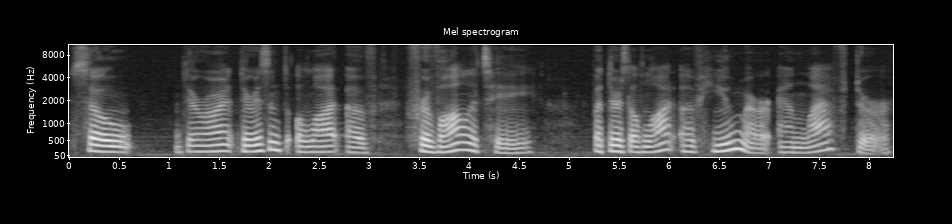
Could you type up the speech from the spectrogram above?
So there, aren't, there isn't a lot of frivolity, but there's a lot of humor and laughter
